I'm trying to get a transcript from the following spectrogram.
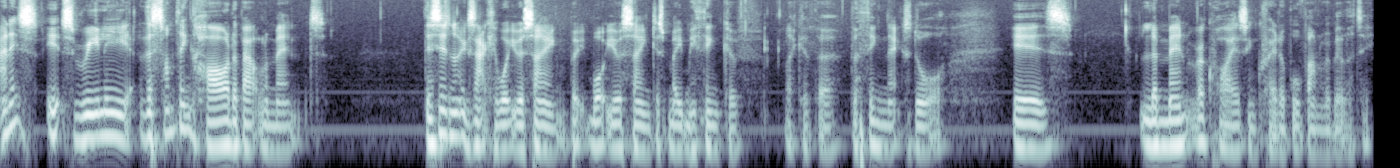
And it's it's really there's something hard about lament. This isn't exactly what you were saying, but what you were saying just made me think of like the the thing next door is lament requires incredible vulnerability.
